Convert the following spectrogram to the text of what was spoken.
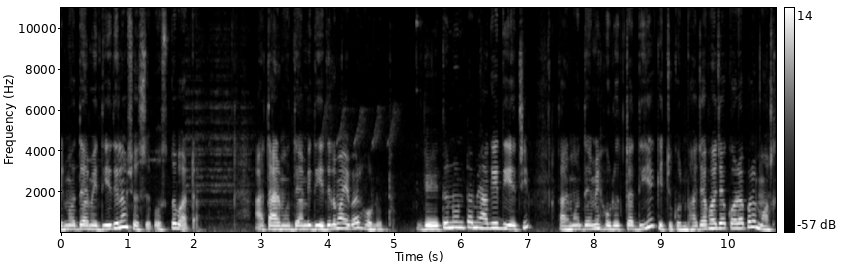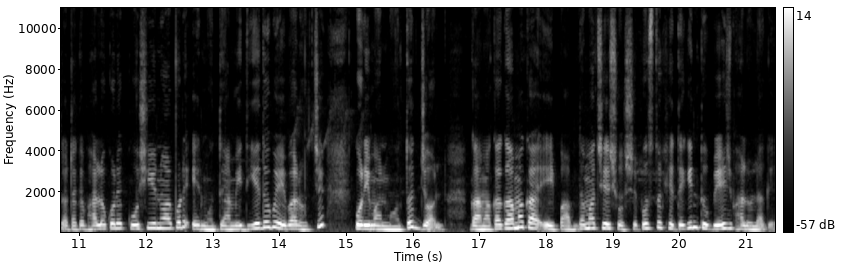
এর মধ্যে আমি দিয়ে দিলাম সর্ষে পোস্ত বাটা। আর তার মধ্যে আমি দিয়ে দিলাম এবার হলুদ। যেহেতু নুনটা আমি আগে দিয়েছি। তার মধ্যে আমি হলুদটা দিয়ে কিছুক্ষণ ভাজা ভাজা করার পরে মশলাটাকে ভালো করে কষিয়ে নেওয়ার পরে এর মধ্যে আমি দিয়ে দেবো এবার হচ্ছে পরিমাণ মতো জল। গামাকা গামাকা এই পাবদা মাছের সর্ষে পোস্ত খেতে কিন্তু বেশ ভালো লাগে।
